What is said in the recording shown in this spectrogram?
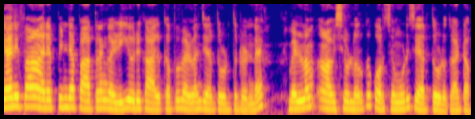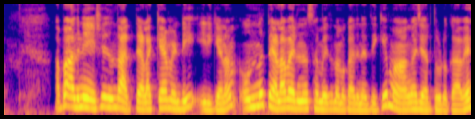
ഞാനിപ്പോൾ ആ അരപ്പിന്റെ പാത്രം കഴുകി ഒരു കാൽ കപ്പ് വെള്ളം ചേർത്ത് കൊടുത്തിട്ടുണ്ട്. വെള്ളം ആവശ്യമുള്ളവർക്ക് കുറച്ചും കൂടി ചേർത്ത് കൊടുക്കുക കേട്ടോ. അപ്പോൾ അതിനുശേഷം ഇത് തിളയ്ക്കാൻ വേണ്ടി ഇരിക്കണം. ഒന്ന് തിള വരുന്ന സമയത്ത് നമുക്ക് അതിനകത്തേക്ക് മാങ്ങ ചേർത്ത് കൊടുക്കാവേ.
